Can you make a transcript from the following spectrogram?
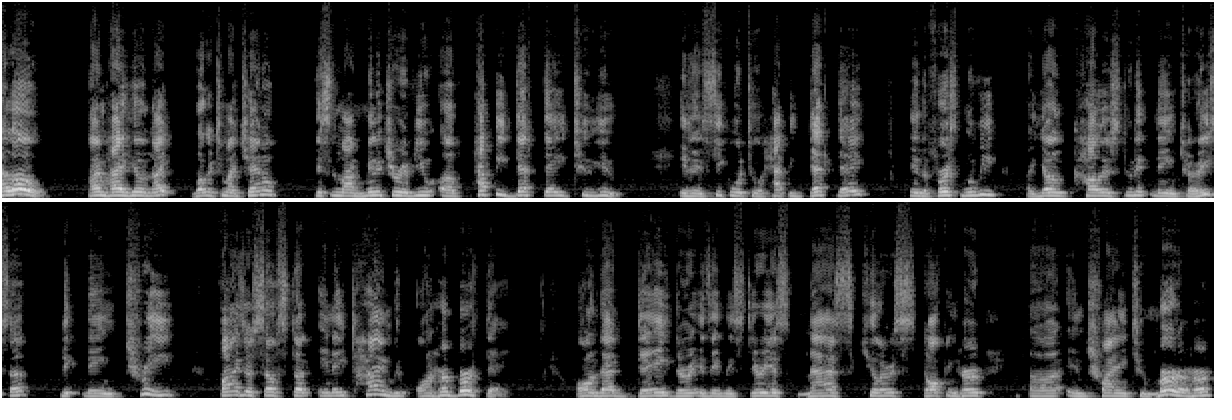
Hello, I'm High Heel Knight. Welcome to my channel. This is my miniature review of Happy Death Day 2U. It is a sequel to Happy Death Day. In the first movie, a young college student named Teresa, nicknamed Tree, finds herself stuck in a time loop on her birthday. On that day, there is a mysterious mass killer stalking her uh, and trying to murder her,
